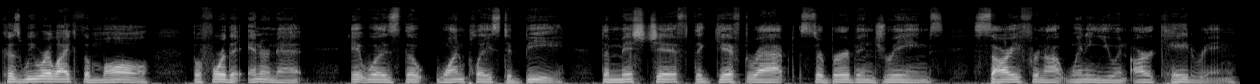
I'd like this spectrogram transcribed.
cuz we were like the mall before the internet it was the one place to be the mischief the gift wrapped suburban dreams sorry for not winning you an arcade ring.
